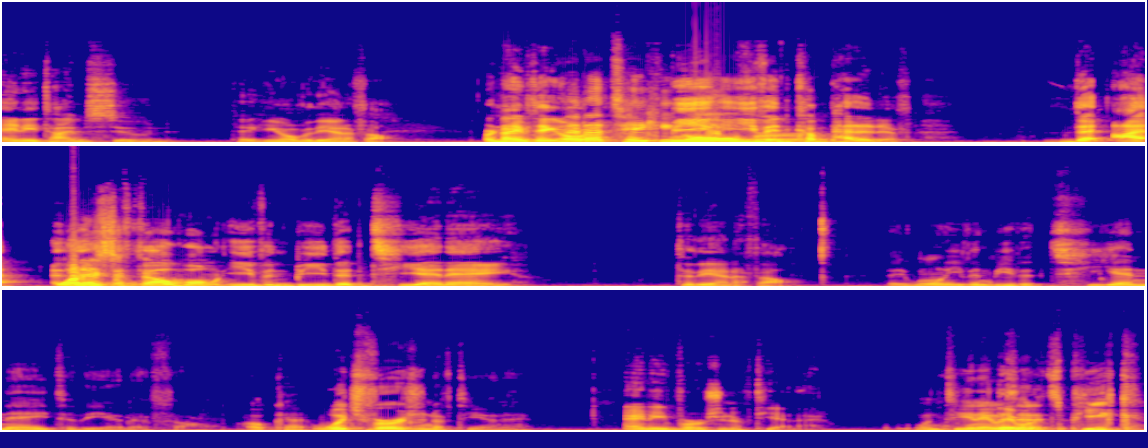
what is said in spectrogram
anytime soon taking over the NFL, or not even taking They're over. not taking over. even competitive. The, I, What the is- XFL won't even be the TNA to the NFL. They won't even be the TNA to the NFL. Okay. Which version of TNA? Any version of TNA. When TNA was They at were- its peak?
